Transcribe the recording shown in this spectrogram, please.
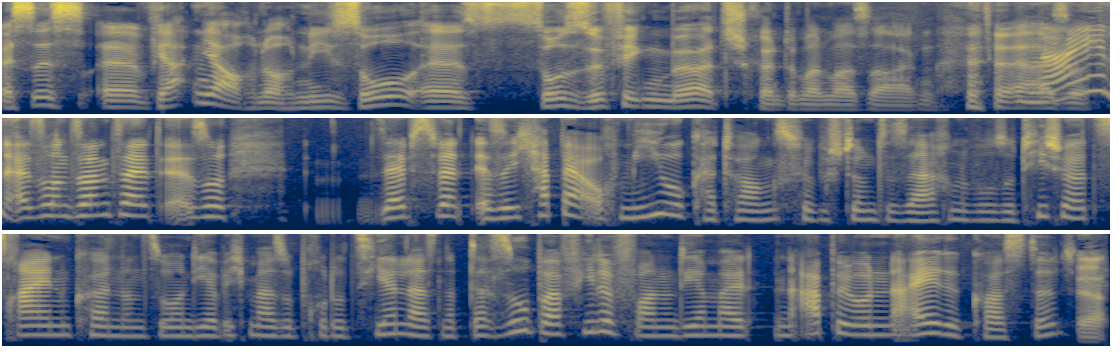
Es ist, äh, wir hatten ja auch noch nie so, äh, so süffigen Merch, könnte man mal sagen. also, Nein, also und sonst halt, also selbst wenn, also ich habe ja auch Mio-Kartons für bestimmte Sachen, wo so T-Shirts rein können und so, und die habe ich mal so produzieren lassen. Habe da super viele von und die haben halt einen Apfel und ein Ei gekostet. Ja.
